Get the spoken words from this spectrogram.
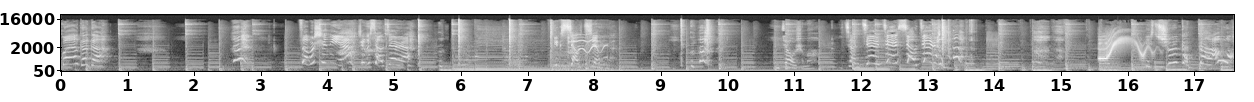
光耀哥哥，哎，怎么是你啊？这个小贱人！你个小贱人！你叫我什么？叫你贱人贱人小贱人！你居然敢打我！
